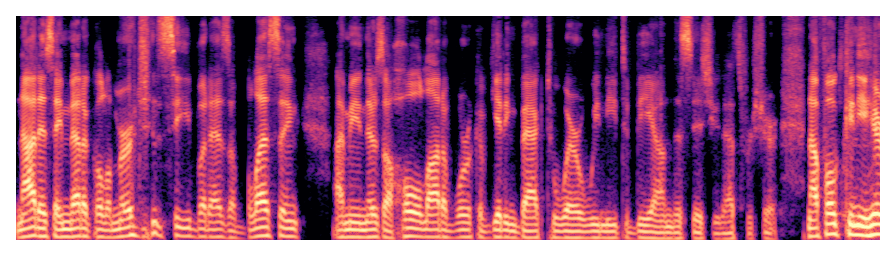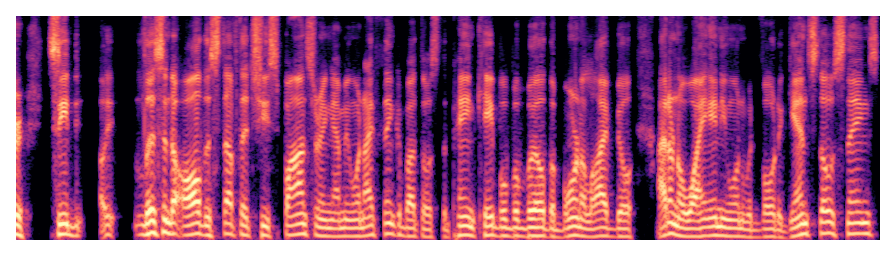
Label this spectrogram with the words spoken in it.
not as a medical emergency but as a blessing. I mean there's a whole lot of work of getting back to where we need to be on this issue that's for sure. Now folks can you hear see uh, listen to all the stuff that she's sponsoring. I mean when i think about those the pain capable bill the born alive bill i don't know why anyone would vote against those things.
